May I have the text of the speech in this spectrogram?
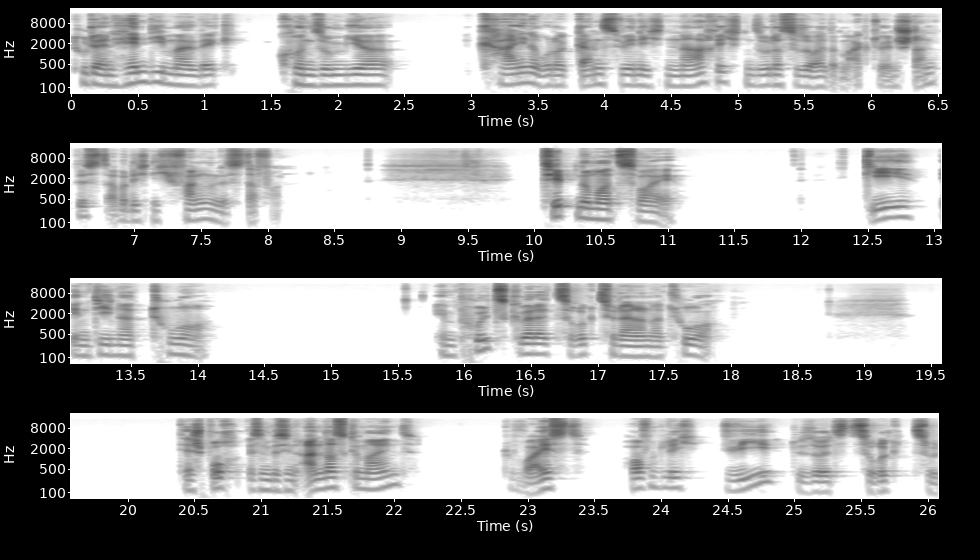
tu dein Handy mal weg, konsumiere keine oder ganz wenig Nachrichten, sodass du so halt aufm aktuellen Stand bist, aber dich nicht fangen lässt davon. Tipp Nummer 2: Geh in die Natur. Impulsquelle zurück zu deiner Natur. Der Spruch ist 'n bisschen anders gemeint. Du weißt hoffentlich wie. Du sollst zurück zu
